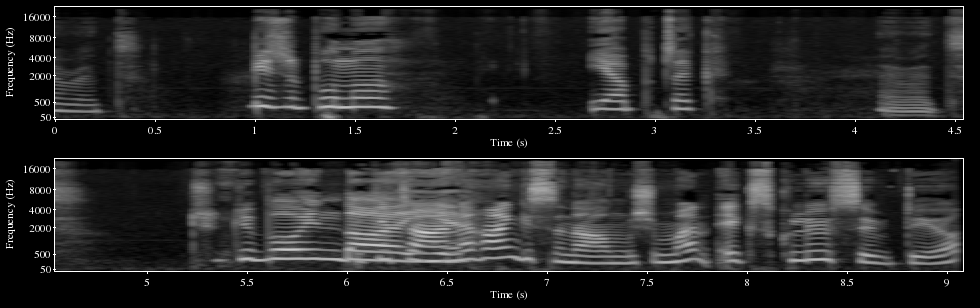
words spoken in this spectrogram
Evet. Biz bunu yaptık. Evet. Çünkü bu oyun daha İki tane iyi. hangisini almışım ben? Exclusive diyor.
